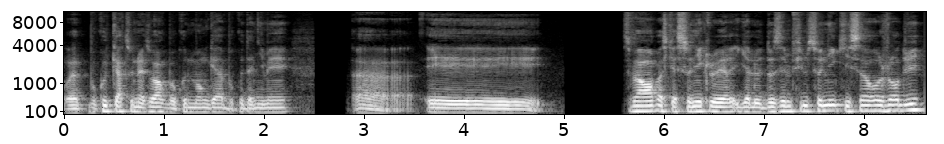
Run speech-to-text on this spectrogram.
ouais, beaucoup de Cartoon Network beaucoup de mangas beaucoup d'animés euh, et c'est marrant parce qu'il y a Sonic, le, il y a le deuxième film Sonic qui sort aujourd'hui.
